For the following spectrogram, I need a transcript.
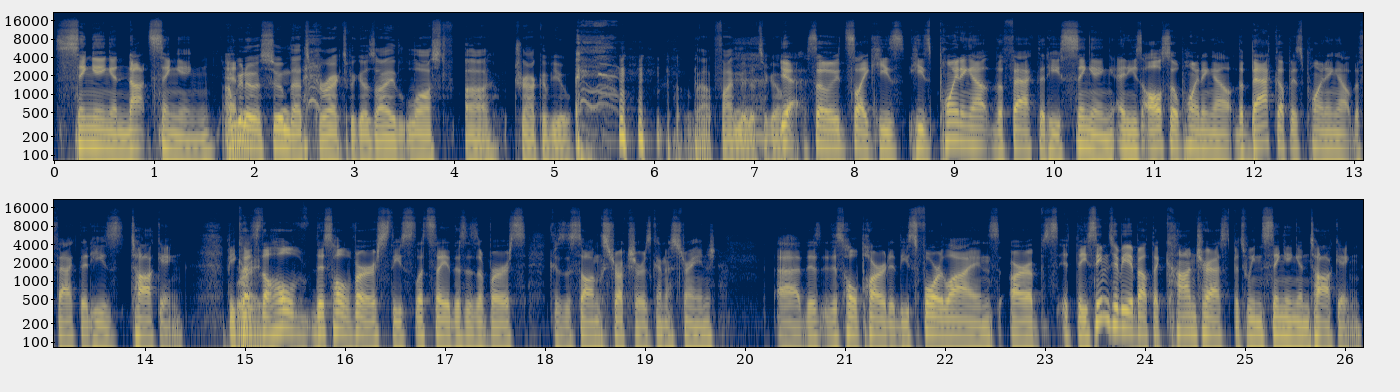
singing and not singing. I'm And- going to assume that's correct because I lost uh, track of you about five minutes ago. Yeah, so it's like he's he's pointing out the fact that he's singing, and he's also pointing out the backup is pointing out the fact that he's talking, because Right. the whole this whole verse, these let's say this is a verse because the song structure is kind of strange. Uh, this this whole part of these four lines are it, they seem to be about the contrast between singing and talking,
